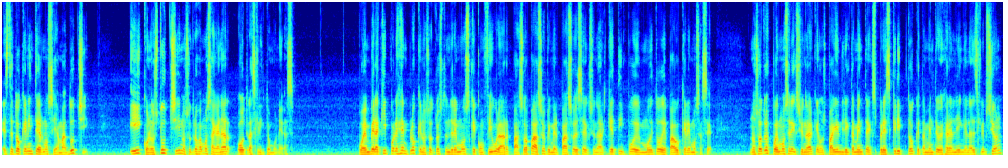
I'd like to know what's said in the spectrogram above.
Este token interno se llama Duchi. Y con los Duchi nosotros vamos a ganar otras criptomonedas. Pueden ver aquí, por ejemplo, que nosotros tendremos que configurar paso a paso. El primer paso es seleccionar qué tipo de método de pago queremos hacer. Nosotros podemos seleccionar que nos paguen directamente a Express Crypto, que también te voy a dejar el link en la descripción.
